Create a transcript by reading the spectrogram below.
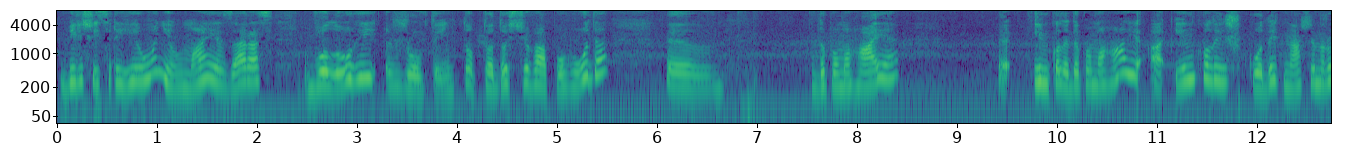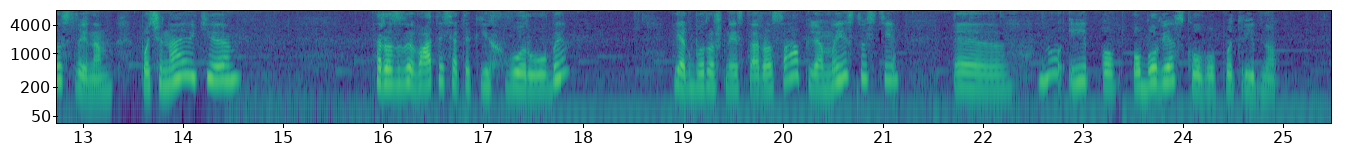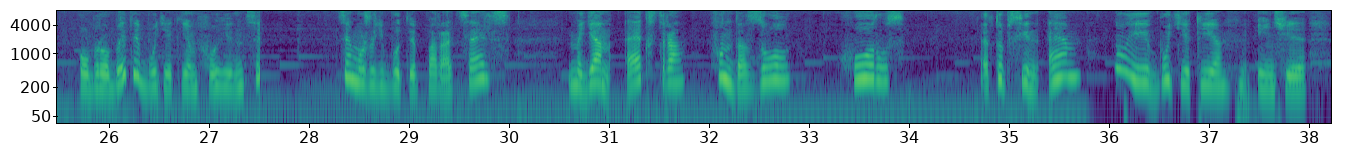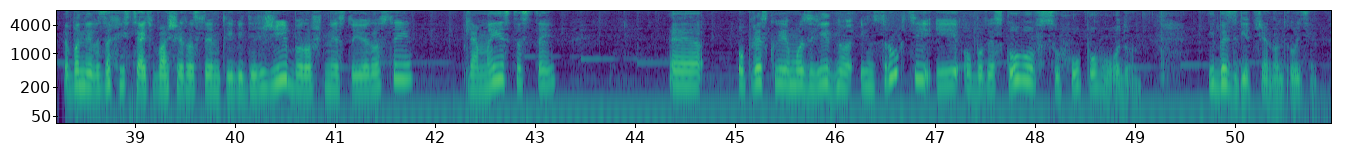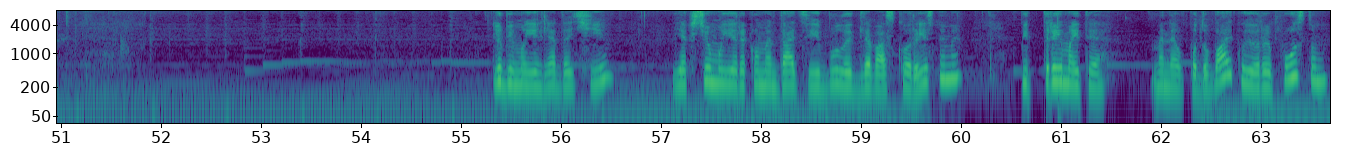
Більшість регіонів має зараз вологий жовтень, тобто дощова погода е, допомагає, е, інколи допомагає, а інколи шкодить нашим рослинам. Починають е, розвиватися такі хвороби, як борошниста роса, плямистості. Ну і обов'язково потрібно обробити будь-яким фугінцидом. Це можуть бути парацельс, медян екстра, фундазол, хорус, е, топсін М, ну і будь-які інші. Вони захистять ваші рослинки від іржі, борошнистої роси, плямистостей. Е, Оприскуємо згідно інструкції і обов'язково в суху погоду. І безвітряно, друзі. Любі мої глядачі, якщо мої рекомендації були для вас корисними, підтримайте мене вподобайкою, репостом.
